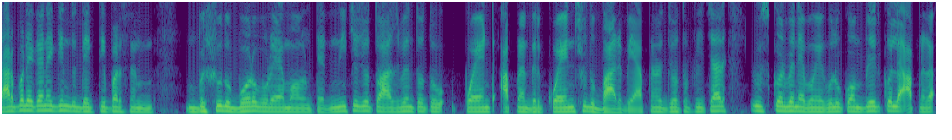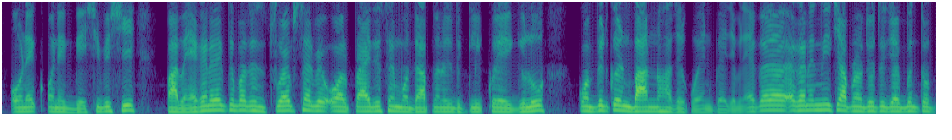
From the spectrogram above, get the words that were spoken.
তারপর এখানে কিন্তু দেখতে পাচ্ছেন শুধু বড় বড় অ্যামাউন্টের নিচে যত আসবেন তত পয়েন্ট আপনাদের কয়েন শুধু বাড়বে। আপনারা যত ফিচার ইউজ করবেন এবং এগুলো কমপ্লিট করলে আপনারা অনেক অনেক বেশি বেশি পাবেন। এখানে দেখতে পাচ্ছেন সোয়েব সার্ভে অল প্রাইজেসের মধ্যে আপনারা যদি ক্লিক করে এগুলো কমপ্লিট করেন বান্ন হাজার কয়েন পেয়ে যাবেন। এখানে নিচে আপনারা যত দেখবেন তত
